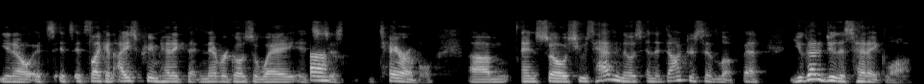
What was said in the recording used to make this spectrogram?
You know, it's it's it's like an ice cream headache that never goes away. It's uh. just terrible. Um, and so she was having those, and the doctor said, "Look, Beth, you got to do this headache log,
